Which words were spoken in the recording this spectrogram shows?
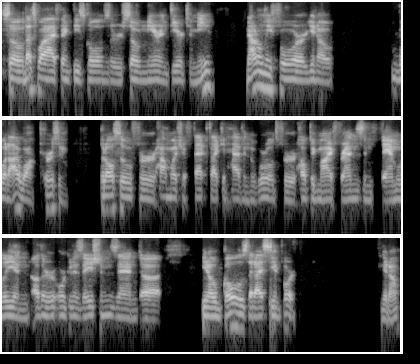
So that's why I think these goals are so near and dear to me, not only for, you know, what I want personally, but also for how much effect I can have in the world for helping my friends and family and other organizations and, uh, you know, goals that I see important, you know?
